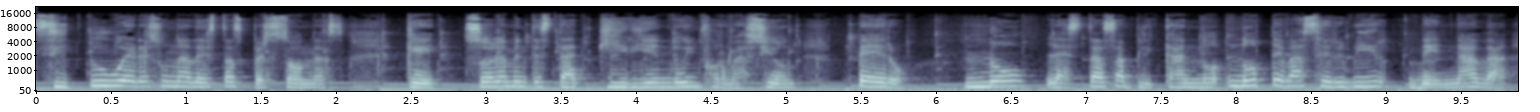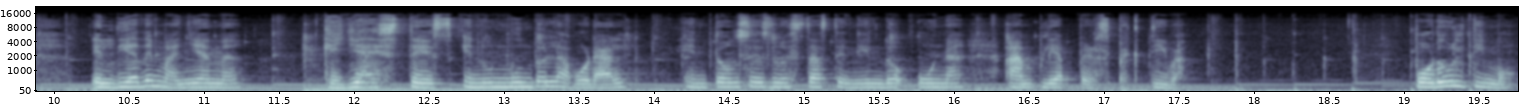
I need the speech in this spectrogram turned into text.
Si tú eres una de estas personas que solamente está adquiriendo información, pero no la estás aplicando, no te va a servir de nada el día de mañana que ya estés en un mundo laboral, entonces no estás teniendo una amplia perspectiva. Por último,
